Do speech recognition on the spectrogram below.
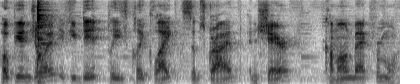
Hope you enjoyed. If you did, please click like, subscribe, and share. Come on back for more.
